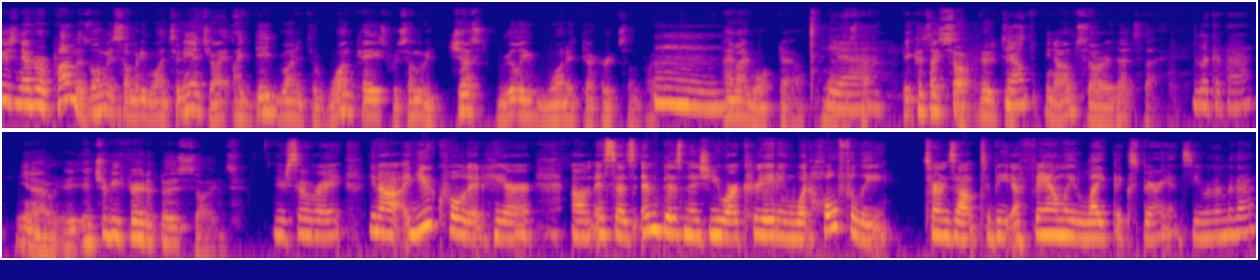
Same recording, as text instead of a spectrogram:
there's never a problem as long as somebody wants an answer. I, I did run into one case where somebody just really wanted to hurt somebody, mm. and I walked out. yeah, because I saw it. was just, yep. you know, I'm sorry, that's that. Look at that. You know, it, it, should be fair to both sides. You're so right. You know, you quoted here. Um, it says, "In business, you are creating what hopefully turns out to be a family-like experience." You remember that?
